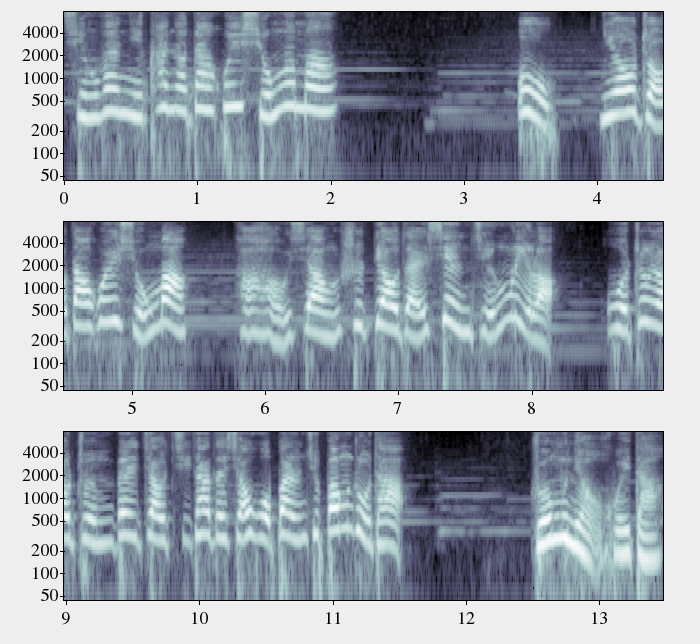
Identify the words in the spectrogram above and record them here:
请问你看到大灰熊了吗？”“哦，你要找大灰熊吗？它好像是掉在陷阱里了。我正要准备叫其他的小伙伴去帮助它。”啄木鸟回答。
